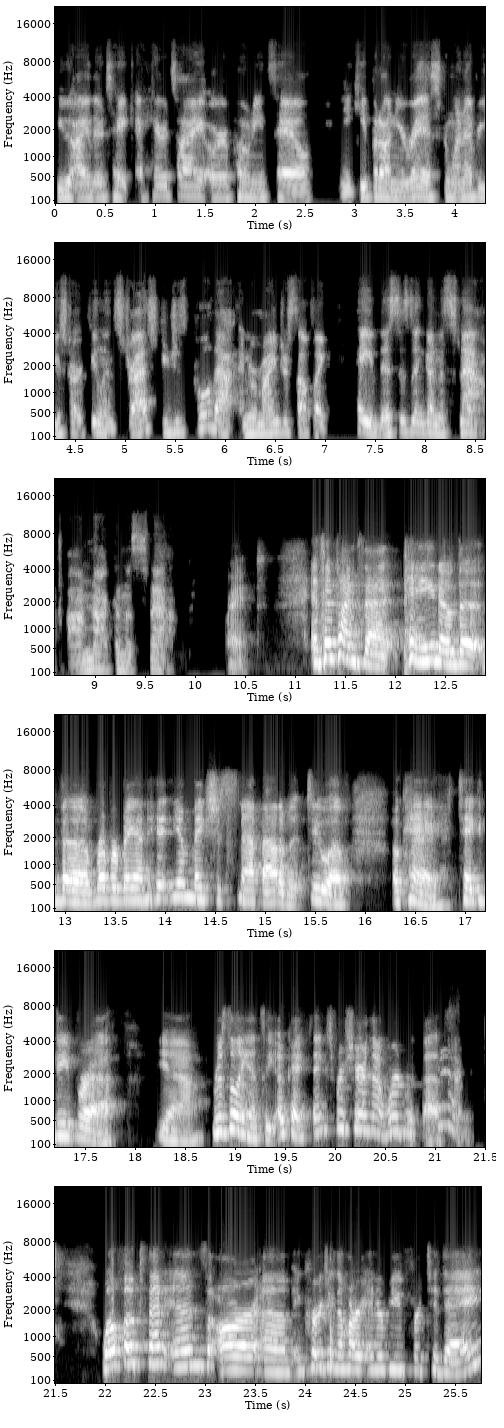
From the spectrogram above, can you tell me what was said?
You either take a hair tie or a ponytail and you keep it on your wrist. And whenever you start feeling stressed, you just pull that and remind yourself, like, hey, this isn't going to snap. I'm not going to snap. Right. And sometimes that pain of the, the rubber band hitting you makes you snap out of it too of, okay, take a deep breath. Yeah. Resiliency. Okay. Thanks for sharing that word with us. Yeah. Well, folks, that ends our um, Encouraging the Heart interview for today.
